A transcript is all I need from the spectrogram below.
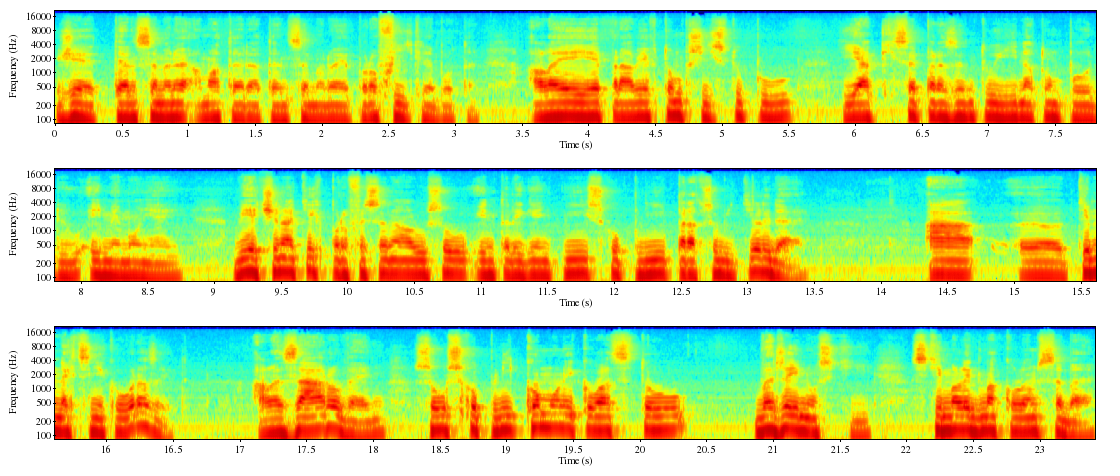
že ten se jmenuje amatér a ten se jmenuje profík nebo ten, ale je právě v tom přístupu, jak se prezentují na tom pódiu i mimo něj. Většina těch profesionálů jsou inteligentní, schopní, pracovití lidé. A e, tím nechci nikoho urazit. Ale zároveň jsou schopní komunikovat s tou veřejností, s těma lidma kolem sebe.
